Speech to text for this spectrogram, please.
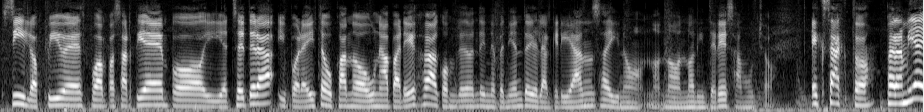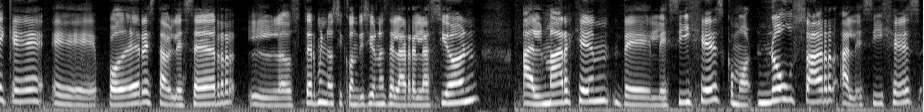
sí, los pibes puedan pasar tiempo y etcétera, y por ahí está buscando una pareja completamente independiente de la crianza y no, no, no, no le interesa mucho. Exacto. Para mí hay que eh, poder establecer los términos y condiciones de la relación al margen de les hijes, como no usar a les hijes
